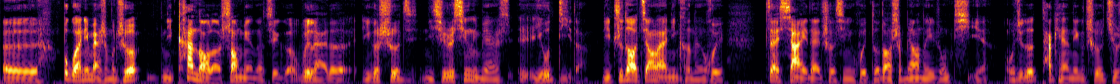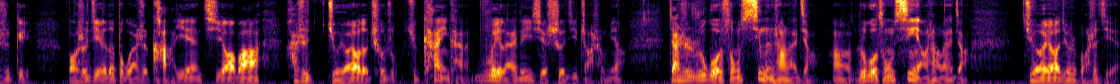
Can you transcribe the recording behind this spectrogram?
呃，不管你买什么车，你看到了上面的这个未来的一个设计，你其实心里面是有底的。你知道将来你可能会在下一代车型会得到什么样的一种体验。我觉得 Taycan 那个车就是给保时捷的，不管是卡宴、七幺八还是九幺幺的车主去看一看未来的一些设计长什么样。但是如果从性能上来讲啊，如果从信仰上来讲，九幺幺就是保时捷，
